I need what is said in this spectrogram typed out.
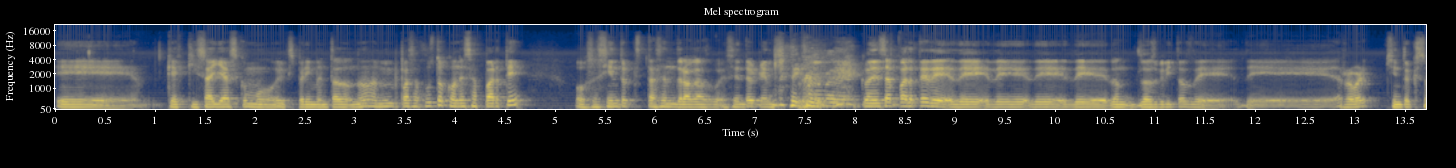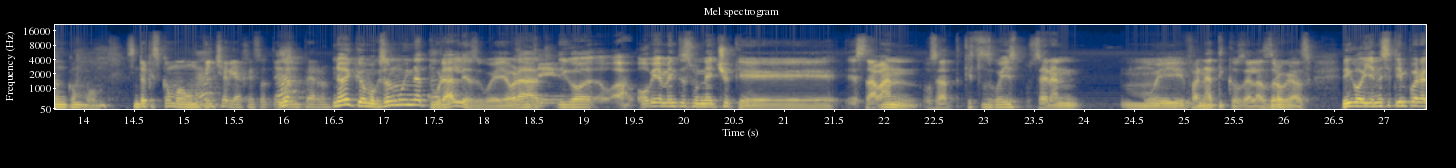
eh, que quizá ya has como experimentado, ¿no? A mí me pasa justo con esa parte. O sea, siento que estás en drogas, güey. Siento que con, con esa parte de, de, de, de, de los gritos de, de Robert, siento que son como, siento que es como un pinche viajezote de un perro. No, y como que son muy naturales, güey. Ahora, Sí. digo, ah, obviamente es un hecho que estaban, o sea, que estos güeyes pues eran muy fanáticos de las drogas. Digo, y en ese tiempo era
